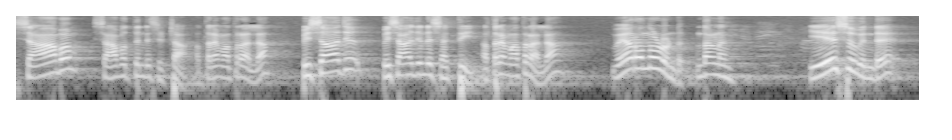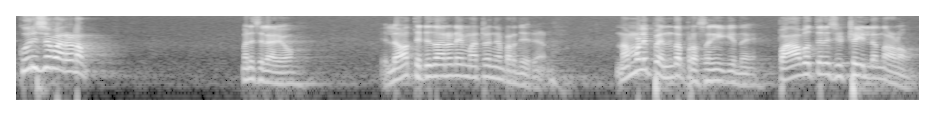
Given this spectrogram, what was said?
ശാപം ശാപത്തിന്റെ ശിക്ഷ. അത്രയും മാത്രമല്ല പിശാജ് പിശാജിന്റെ ശക്തി. അത്രയും മാത്രമല്ല വേറൊന്നുകൂടുണ്ട് എന്താണ്? യേശുവിന്റെ കുരിശ് മരണം മനസ്സിലായോ? എല്ലാ തെറ്റിദ്ധാരണയും മാറ്റം ഞാൻ പറഞ്ഞു തരികയാണ്. നമ്മളിപ്പോൾ എന്താ പ്രസംഗിക്കുന്നത് പാപത്തിന് ശിക്ഷയില്ലെന്നാണോ?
